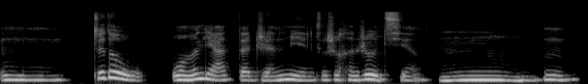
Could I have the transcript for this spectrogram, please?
嗯，觉得我我们俩的人民就是很热嗯情，嗯嗯，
